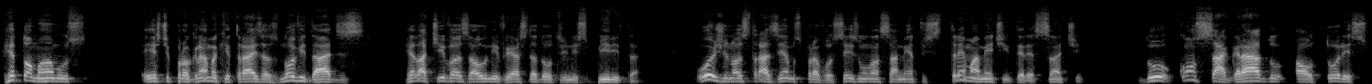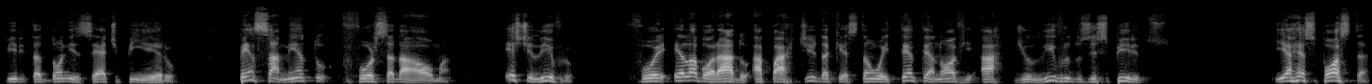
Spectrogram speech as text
retomamos este programa que traz as novidades relativas ao universo da doutrina espírita. Hoje nós trazemos para vocês um lançamento extremamente interessante do consagrado autor espírita Donizete Pinheiro, Pensamento, Força da Alma. Este livro foi elaborado a partir da questão 89A de O Livro dos Espíritos. E a resposta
